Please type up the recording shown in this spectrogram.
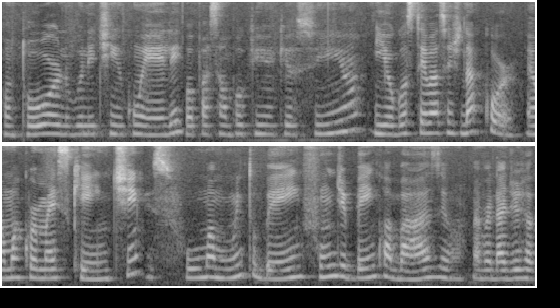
contorno bonitinho com ele. Vou passar um pouquinho aqui assim, ó. E eu gostei bastante da cor. É uma cor mais quente, esfuma muito bem, funde bem com a base, ó. Na verdade eu já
